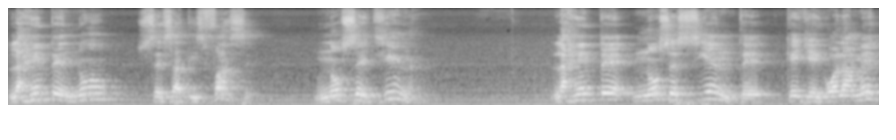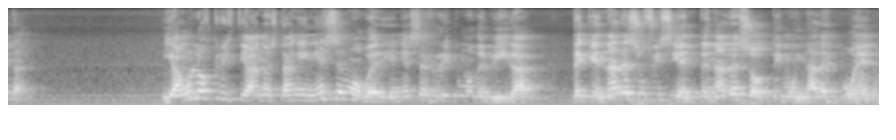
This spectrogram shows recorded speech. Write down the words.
La gente no se satisface, no se llena. La gente no se siente que llegó a la meta. Y aún los cristianos están en ese mover y en ese ritmo de vida de que nada es suficiente, nada es óptimo y nada es bueno.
